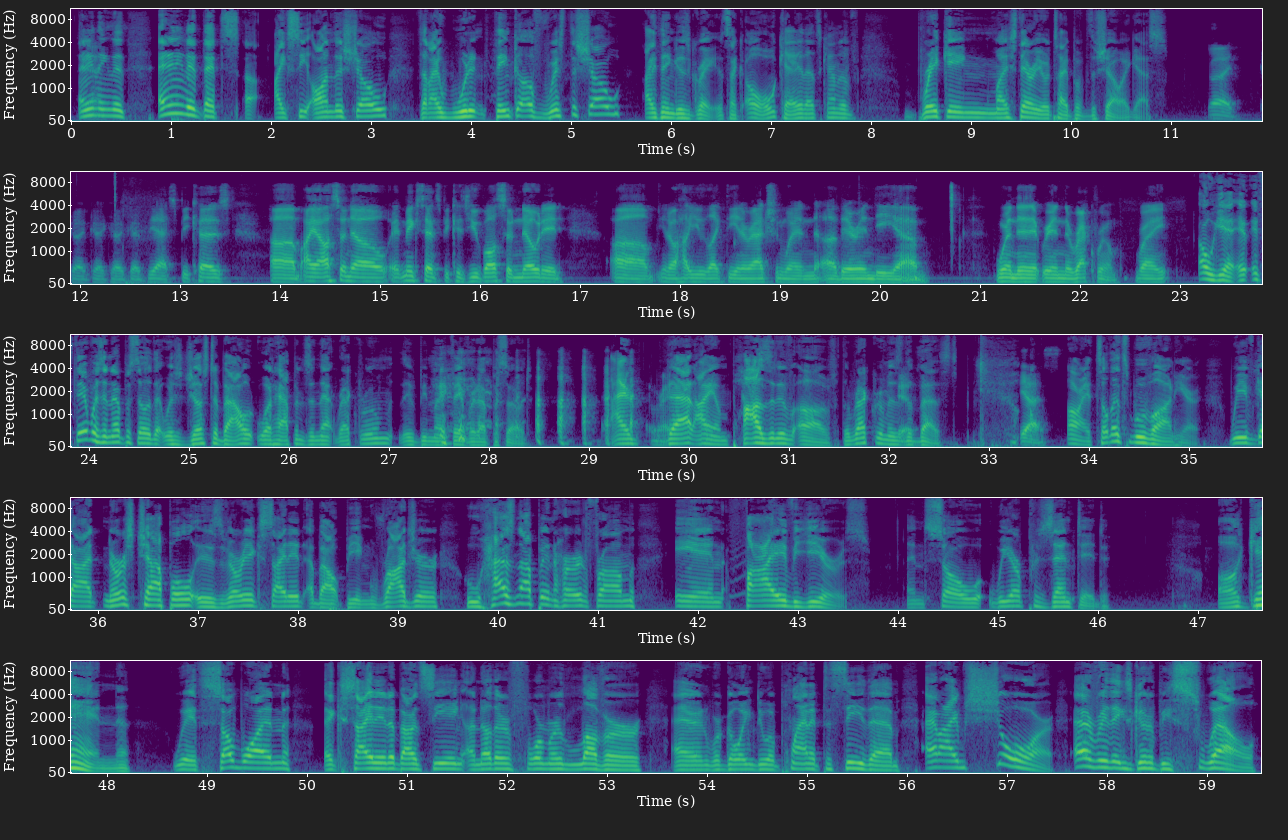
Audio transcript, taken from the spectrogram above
Anything that anything that that's uh, I see on the show that I wouldn't think of with the show, I think is great. It's like, oh, okay, that's kind of breaking my stereotype of the show, I guess. Good, good, good, good, good. Yes, because um, I also know it makes sense because you've also noted, um, you know, how you like the interaction when uh, they're in the um, when they're in the rec room, right? Oh yeah, if, if there was an episode that was just about what happens in that rec room, it would be my favorite episode. I that I am positive of. The rec room is the best. Yes. Uh, all right, so let's move on here. We've got Nurse Chapel is very excited about being Roger, who has not been heard from in five years. And so we are presented again with someone excited about seeing another former lover and we're going to a planet to see them and i'm sure everything's going to be swell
